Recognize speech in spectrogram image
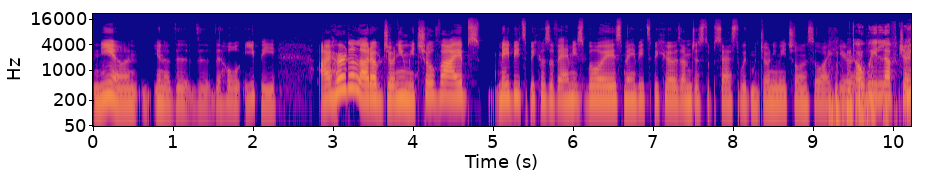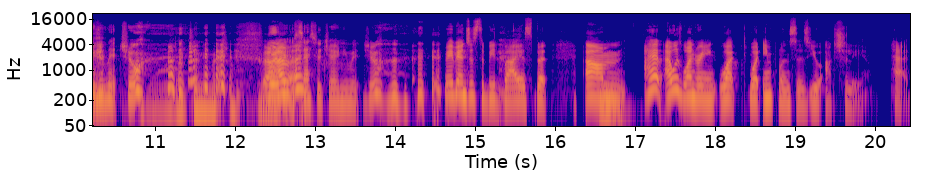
Neon, you know the, the the whole EP. I heard a lot of Joni Mitchell vibes. Maybe it's because of Emmy's voice. Maybe it's because I'm just obsessed with Joni Mitchell, and so I hear. Oh, we love Joni Mitchell. Yeah, we love Joni Mitchell. So We're a I'm- bit obsessed with Joni Mitchell. maybe I'm just a bit biased, but um, I I was wondering what what influences you actually had.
